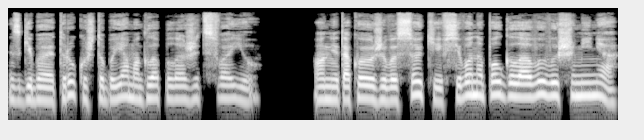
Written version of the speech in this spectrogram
Сгибает руку, чтобы я могла положить свою. Он не такой уже высокий, всего на полголовы выше меня,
